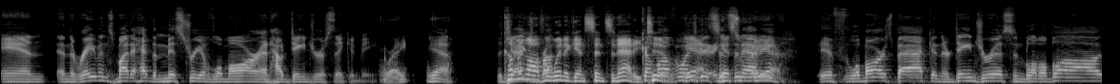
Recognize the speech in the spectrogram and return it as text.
and and the Ravens might have had the mystery of Lamar and how dangerous they could be. Right. Yeah. The Coming Jags off pro- a win against Cincinnati come too. off a win Yeah, against against- yeah. If Lamar's back and they're dangerous and blah blah blah,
